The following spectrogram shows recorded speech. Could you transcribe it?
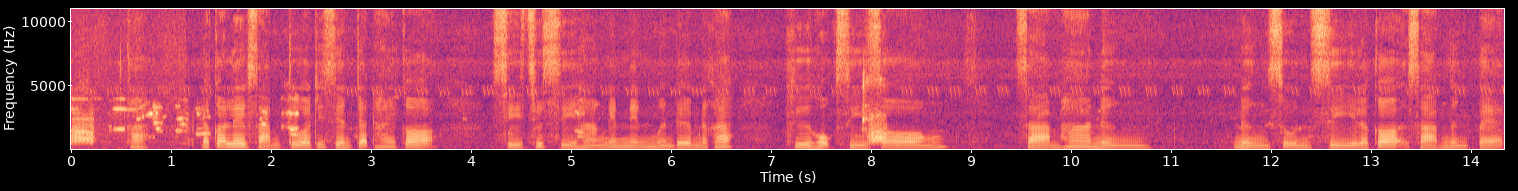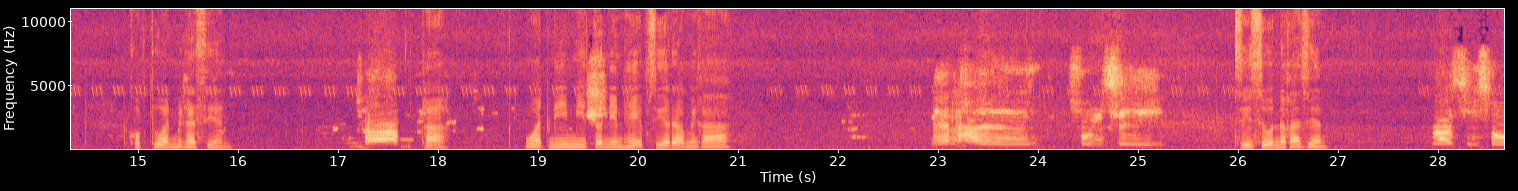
ครับค่ะ แล้วก็เลข3ตัวที่เซียนจัดให้ก็4ชุด4หางเน้นๆเหมือนเดิมนะคะ คือ6 4 2 3 5 1 1 0 4แล้วก็3 1 8ครบถ้วนไหมคะเซียน ครับค่ะ งวดนี้มีตัวเน้นให้เอฟซีเราไหมคะ เน้นให้ศูนย์สี่ สี่ศูนย์นะคะเซียนห้าสี่ศู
